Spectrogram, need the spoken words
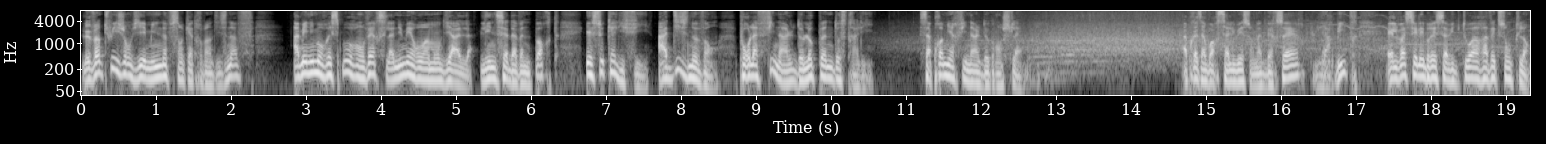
Le 28 janvier 1999, Amélie Mauresmo renverse la numéro 1 mondiale, Lindsay Davenport, et se qualifie, à 19 ans, pour la finale de l'Open d'Australie. Sa première finale de Grand Chelem. Après avoir salué son adversaire, puis l'arbitre, elle va célébrer sa victoire avec son clan.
